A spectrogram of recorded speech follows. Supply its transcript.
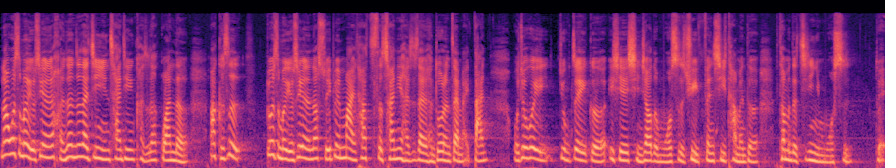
那为什么有些人很认真在经营餐厅，可是他关了啊？可是为什么有些人他随便卖，他的餐厅还是在很多人在买单？我就会用这个一些行销的模式去分析他们的他们的经营模式。对，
